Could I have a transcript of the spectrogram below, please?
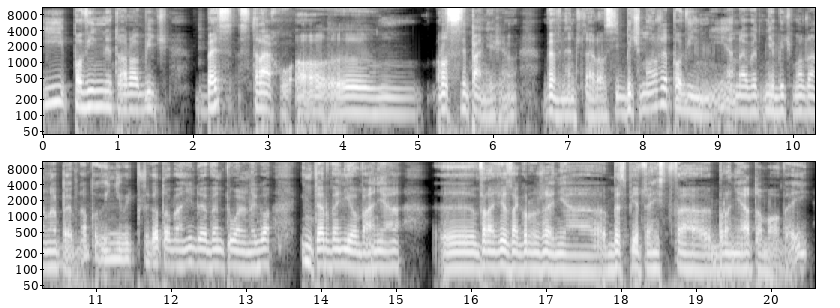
i powinny to robić bez strachu o y, rozsypanie się wewnętrzne Rosji. Być może powinni, a nawet nie być może, a na pewno powinni być przygotowani do ewentualnego interweniowania y, w razie zagrożenia bezpieczeństwa broni atomowej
